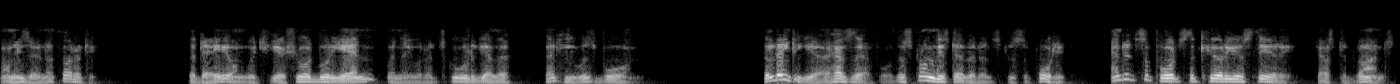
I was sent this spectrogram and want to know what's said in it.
on his own authority the day on which he assured Bourrienne, when they were at school together, that he was born. The later year has therefore the strongest evidence to support it, and it supports the curious theory, just advanced,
